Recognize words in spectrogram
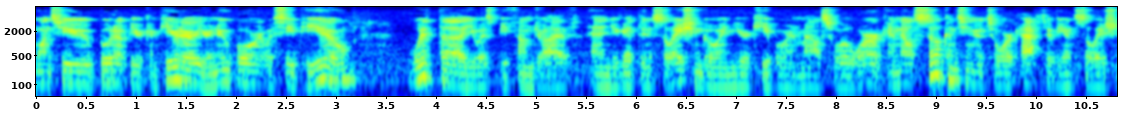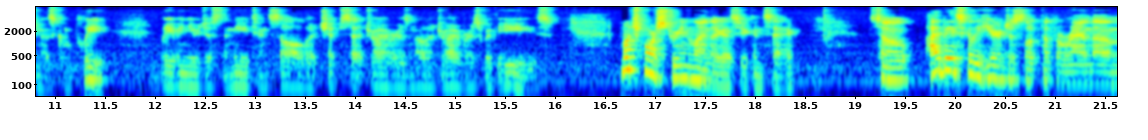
once you boot up your computer, your new board with CPU, with the USB thumb drive and you get the installation going, your keyboard and mouse will work and they'll still continue to work after the installation is complete, leaving you just the need to install the chipset drivers and other drivers with ease. Much more streamlined, I guess you can say. So I basically here just looked up a random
